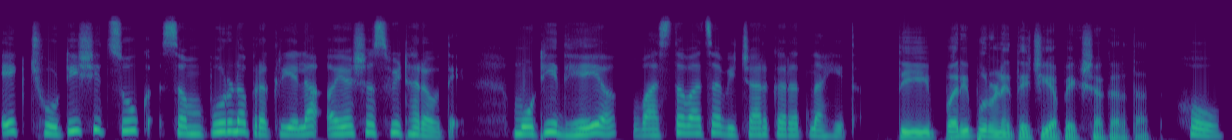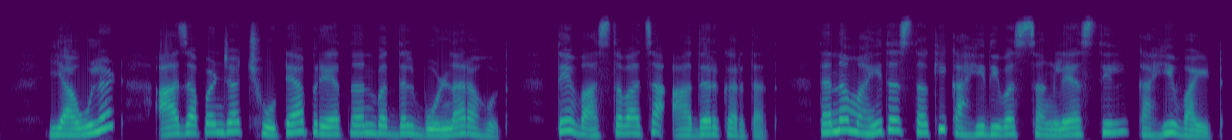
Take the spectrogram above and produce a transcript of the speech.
एक छोटीशी चूक संपूर्ण प्रक्रियेला अयशस्वी ठरवते. मोठी ध्येय वास्तवाचा विचार करत नाहीत. ती परिपूर्णतेची अपेक्षा करतात. हो याउलट आज आपण ज्या छोट्या प्रयत्नांबद्दल बोलणार आहोत ते वास्तवाचा आदर करतात. त्यांना माहीत असतं की काही दिवस चांगले असतील काही वाईट.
